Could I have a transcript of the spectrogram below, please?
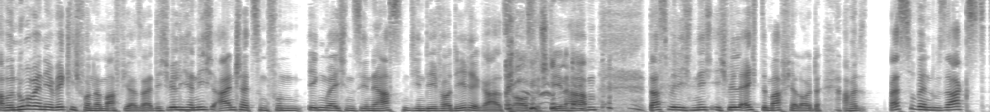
aber nur wenn ihr wirklich von der Mafia seid. Ich will hier nicht Einschätzung von irgendwelchen Cineasten, die ein DVD-Regal zu Hause stehen haben. Das will ich nicht. Ich will echte Mafia-Leute. Aber weißt du, wenn du sagst,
